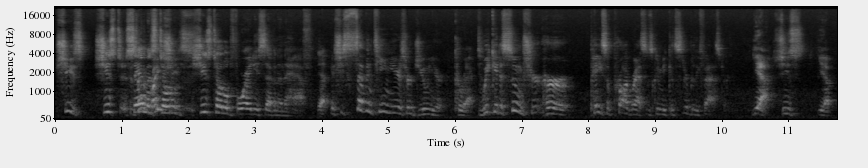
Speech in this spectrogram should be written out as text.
she's she's Sam that is right? totaled, She's- she's totaled 487 and a half. yeah. and she's 17 years her junior. Correct. We could assume sure, her pace of progress is going to be considerably faster. Yeah, she's yep.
